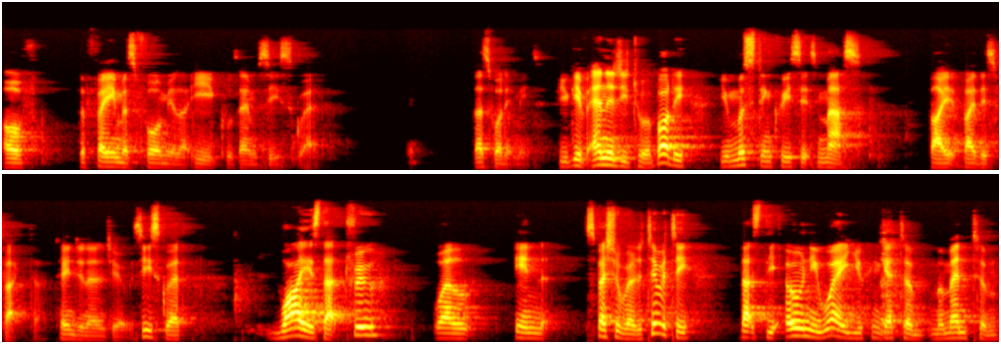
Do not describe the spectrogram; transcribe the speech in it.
of the famous formula E equals mc squared. That's what it means. If you give energy to a body, you must increase its mass by, by this factor, change in energy over c squared. Why is that true? Well, in special relativity, that's the only way you can get a momentum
